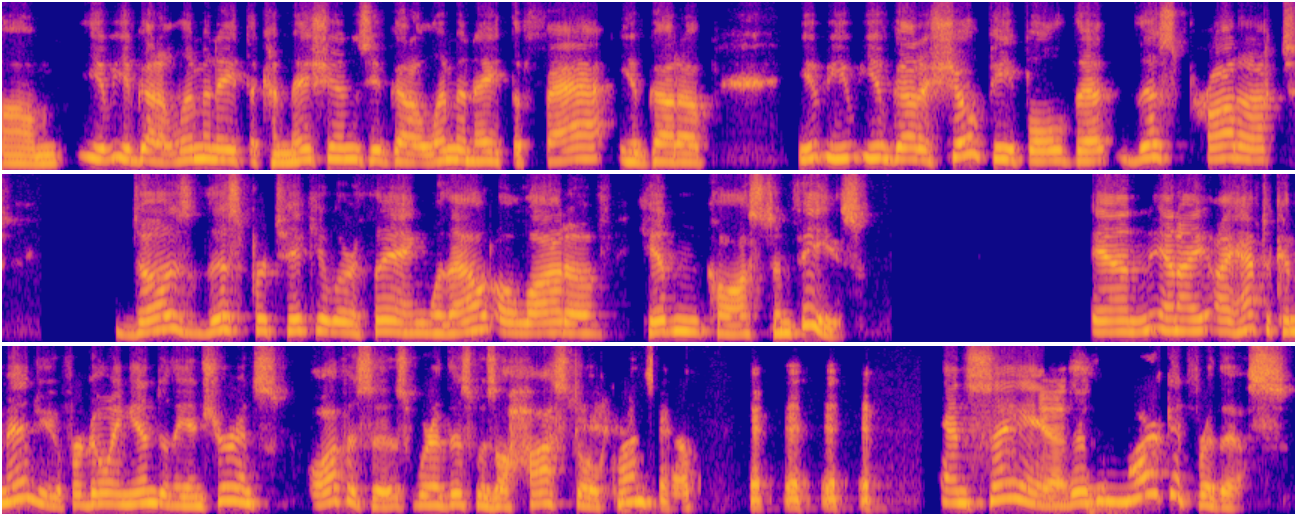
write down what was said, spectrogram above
um, you, you've got to eliminate the commissions. You've got to eliminate the fat. You've got to you, you, you've got to show people that this product does this particular thing without a lot of hidden costs and fees. And, and I, I have to commend you for going into the insurance offices where this was a hostile concept and saying yes. there's a market for this.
